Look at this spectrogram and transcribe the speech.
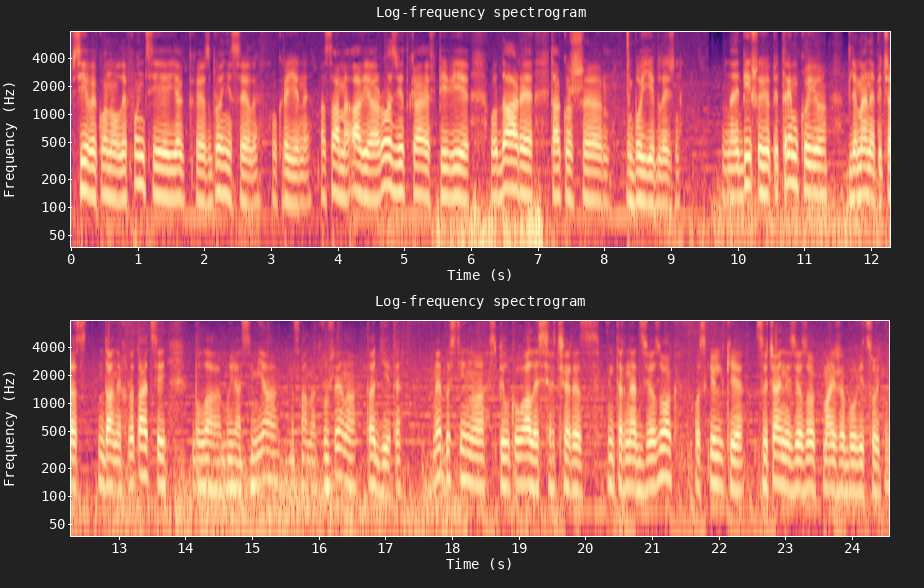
Всі виконували функції як е, Збройні сили України, а саме авіарозвідка, FPV удари, також е, бої ближні. Найбільшою підтримкою для мене під час даних ротацій була моя сім'я, саме дружина та діти. Ми постійно спілкувалися через інтернет-зв'язок, оскільки звичайний зв'язок майже був відсутній.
